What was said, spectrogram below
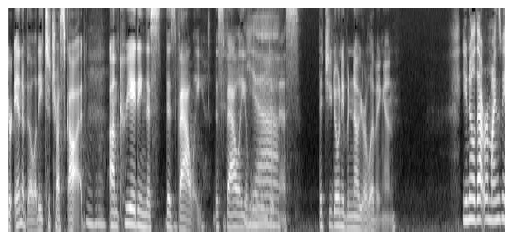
your inability to trust god Mm-hmm. um, creating this this valley this valley of Yeah. woundedness that you don't even know you're living in You know, that reminds me,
